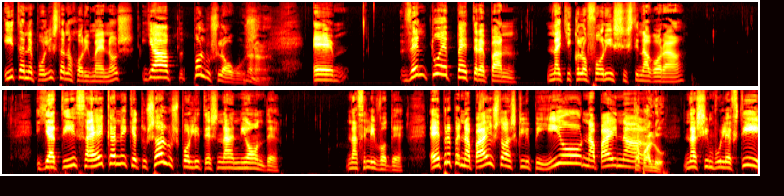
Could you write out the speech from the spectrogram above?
ήταν πολύ στενοχωρημένος για πολλούς λόγους ναι, ναι, ναι. Ε, δεν του επέτρεπαν να κυκλοφορήσει στην αγορά γιατί θα έκανε και τους άλλους πολίτες να ανιώνται να θλίβονται. Έπρεπε να πάει στο ασκληπιείο, να πάει να, να συμβουλευτεί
